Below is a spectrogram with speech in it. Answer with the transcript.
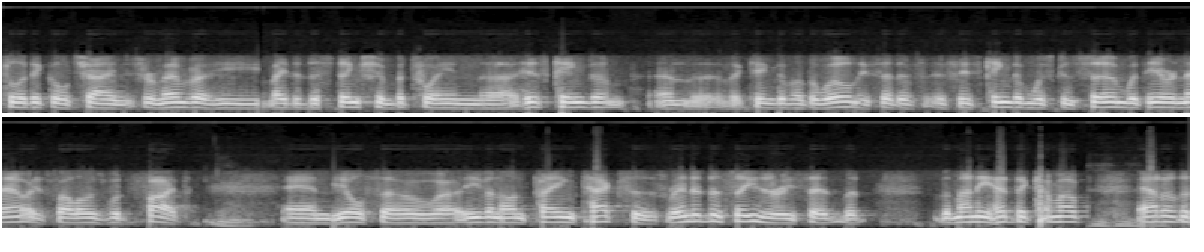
political change. Remember, he made a distinction between uh, his kingdom and the, the kingdom of the world. He said if, if his kingdom was concerned with here and now, his followers would fight. And he also, uh, even on paying taxes, rendered to Caesar, he said, but the money had to come up out of the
